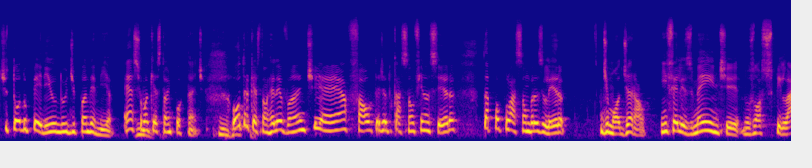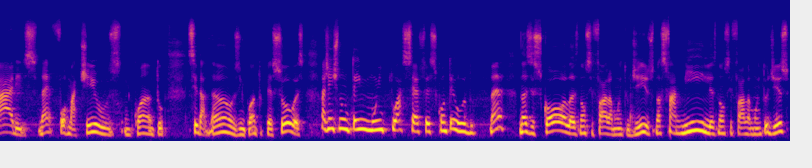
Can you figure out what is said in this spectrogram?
de todo o período de pandemia. Essa é uma uhum. questão importante. Uhum. Outra questão relevante é a falta de educação financeira da população brasileira de modo geral. Infelizmente, nos nossos pilares né, formativos, enquanto cidadãos, enquanto pessoas, a gente não tem muito acesso a esse conteúdo. Né? Nas escolas não se fala muito disso, nas famílias não se fala muito disso.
